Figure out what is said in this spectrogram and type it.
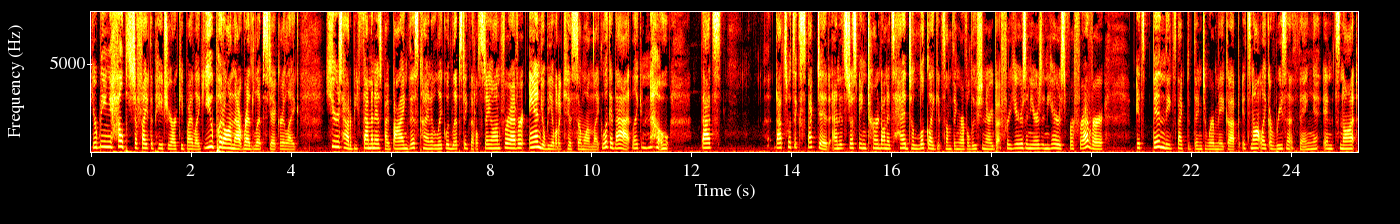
You're being helped to fight the patriarchy by like you put on that red lipstick or like here's how to be feminist by buying this kind of liquid lipstick that'll stay on forever and you'll be able to kiss someone like look at that like no that's that's what's expected and it's just being turned on its head to look like it's something revolutionary. But for years and years and years for forever it's been the expected thing to wear makeup. It's not like a recent thing and it's not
